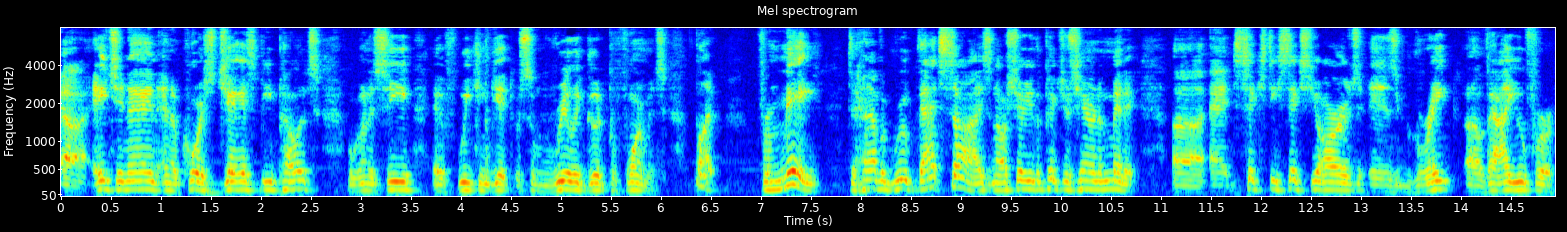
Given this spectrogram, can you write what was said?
uh, H&N and of course JSB pellets, we're going to see if we can get some really good performance. But for me, to have a group that size, and I'll show you the pictures here in a minute, uh, at 66 yards is great uh, value for,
